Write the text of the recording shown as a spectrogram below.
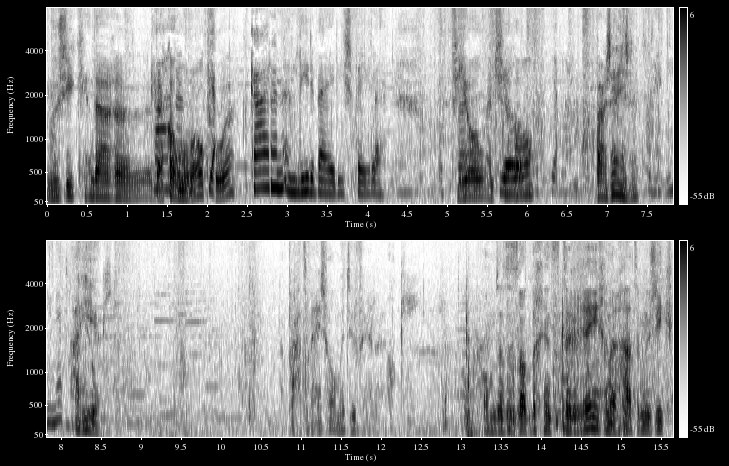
muziek en daar, uh, daar komen we ook ja, voor. Karen en Liedewij die spelen. Op, Viool en cello. Ja. Waar zijn ze? Ze zijn hier net Ah, hier. Dan praten wij zo met u verder. Oké. Omdat het wat begint te regenen gaat de muziek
